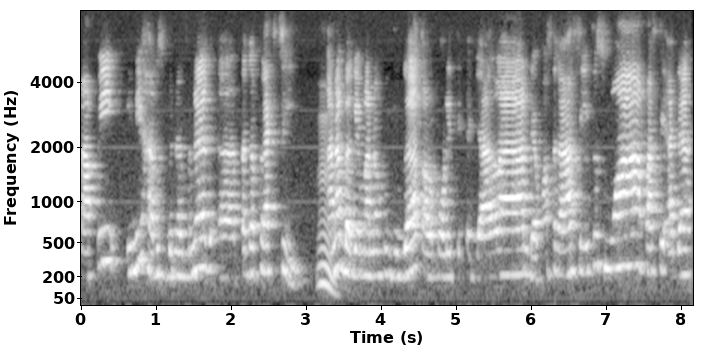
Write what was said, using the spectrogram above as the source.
Tapi ini harus benar-benar uh, fleksi. Hmm. Karena bagaimanapun juga kalau politik ke jalan, demonstrasi itu semua pasti ada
